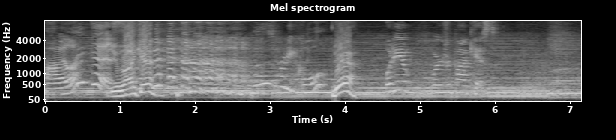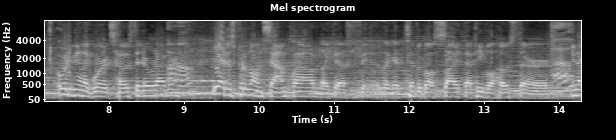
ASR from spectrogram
I like this. You like it? This is pretty cool. Yeah. What do you? Where's your podcast? What do you mean, like where it's hosted or whatever? Uh-huh. Yeah, just put it on SoundCloud, like a like a typical site that people host their, Oh, you know,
